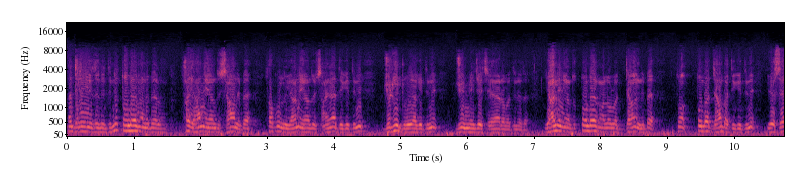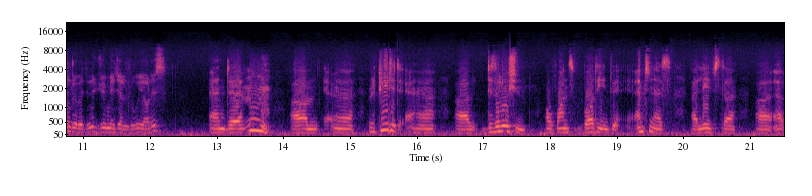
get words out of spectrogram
안드레 예전에 되니 돈을 배 하야는 양도 샤는 배 서굴로 야는 양도 샤야 되게 되니 줄이 줘야게 되니 주민제 제하러 받는다 야는 양도 돈을 가려고 장은 배 돈을 장바 되게 되니 요선 줘 되니 주민제를 주고 열리스 And uh, um, uh, repeated uh, uh, dissolution of one's body into emptiness uh, leaves the uh, uh,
